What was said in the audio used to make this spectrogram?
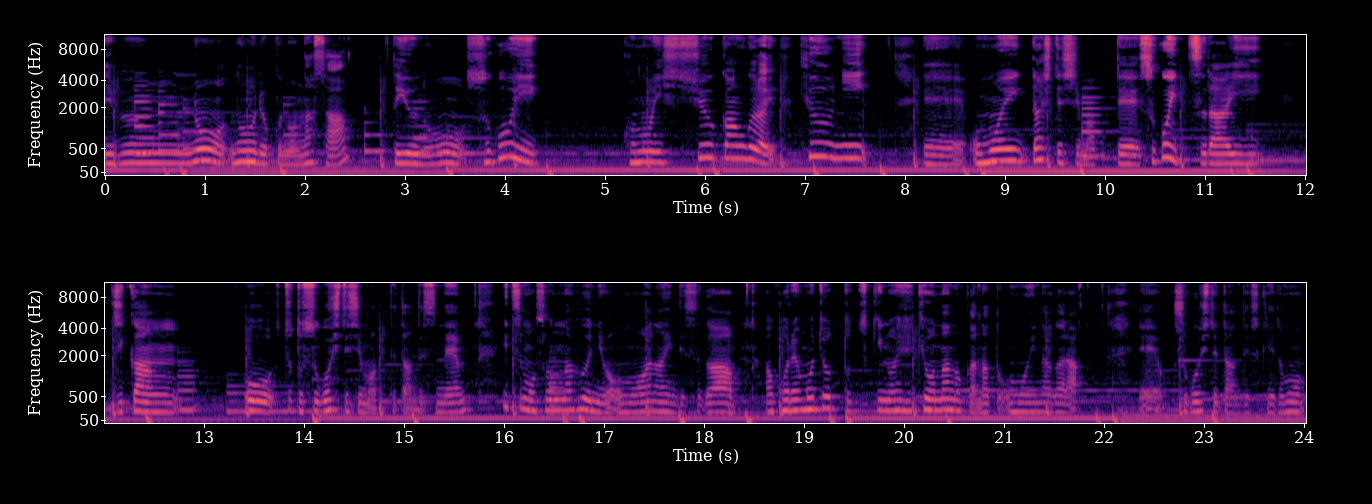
自分の能力のなさっていうのをすごいこの1週間ぐらい急に、えー、思い出してしまってすごい辛い時間をちょっと過ごしてしまってたんですね。いつもそんな風には思わないんですがあこれもちょっと月の影響なのかなと思いながら、えー、過ごしてたんですけれども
